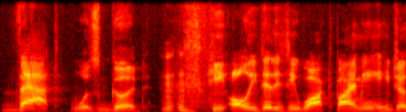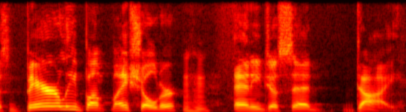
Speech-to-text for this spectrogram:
"That was good." he all he did is he walked by me. He just barely bumped my shoulder, mm-hmm. and he just said, "Die."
